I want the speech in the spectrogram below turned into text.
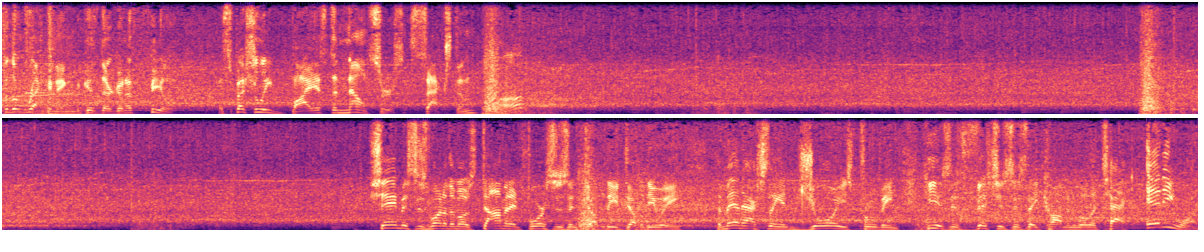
for the reckoning because they're going to feel it. Especially biased announcers, Saxton. Huh? Sheamus is one of the most dominant forces in WWE. The man actually enjoys proving he is as vicious as they come and will attack anyone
